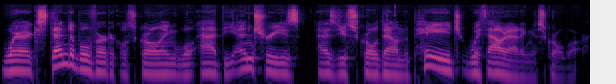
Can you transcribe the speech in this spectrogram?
where extendable vertical scrolling will add the entries as you scroll down the page without adding a scroll bar.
